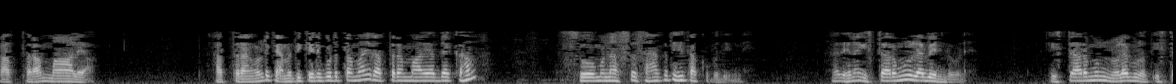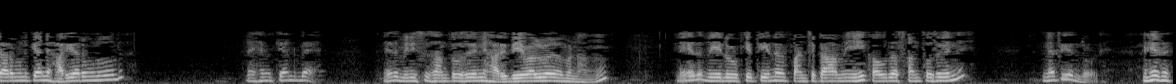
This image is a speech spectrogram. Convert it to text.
රත්තරන් මාලයක්. රත්තරන් වලට කැමති කෙනෙකුට තමයි රත්තරන් මාලයක් දැක්කහම සෝමනස්ස සහගත හිතක් උපදින්නේ. හරි එහෙනම් ඉෂ්ට අරමුණු ලැබෙන්න ඕනේ. ඉෂ්ට අරමුණු නොලැබුණොත් ඉෂ්ට අරමුණු කියන්නේ හරි අරමුණුවද? නෑ එහෙම කියන්න බෑ. නේද මිනිස්සු සන්තෝෂ වෙන්නේ හරි දේවල් වලම නම් නේද මේ ලෝකයේ තියෙන පංචකාමයේහි කවුරුත් සන්තෝෂ වෙන්නේ නැති වෙන්න ඕනේ. නේද?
